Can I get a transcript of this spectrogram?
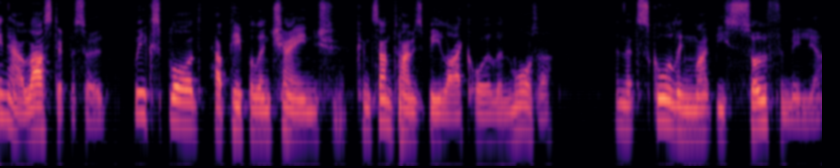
In our last episode, we explored how people and change can sometimes be like oil and water, and that schooling might be so familiar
